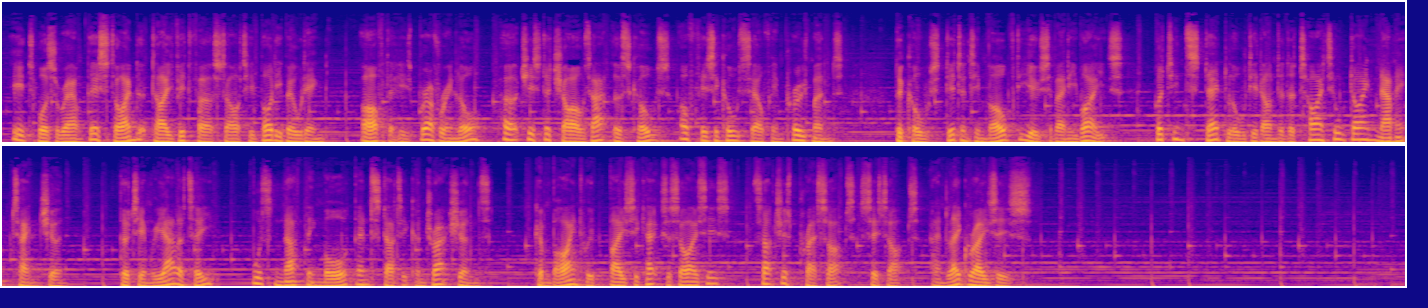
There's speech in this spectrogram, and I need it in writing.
It was around this time that David first started bodybuilding, after his brother-in-law purchased a Charles Atlas course of physical self-improvement. The course didn't involve the use of any weights, but instead lauded under the title Dynamic Tension, that in reality was nothing more than static contractions, combined with basic exercises such as press-ups, sit-ups and leg raises.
